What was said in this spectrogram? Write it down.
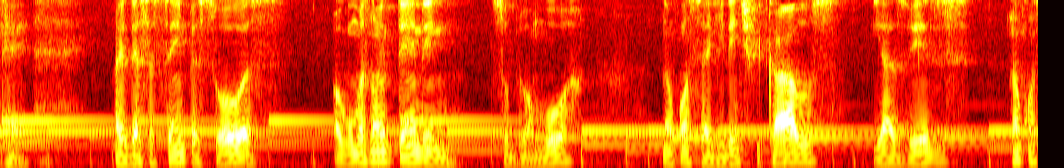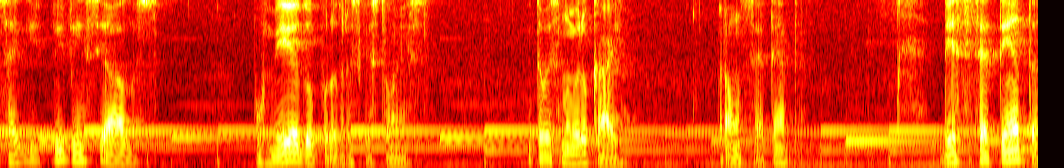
É, mas dessas 100 pessoas, algumas não entendem sobre o amor, não conseguem identificá-los e às vezes não conseguem vivenciá-los por medo ou por outras questões. Então esse número cai para uns 70. Desses 70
